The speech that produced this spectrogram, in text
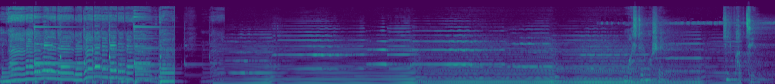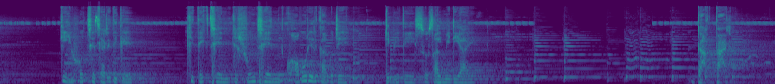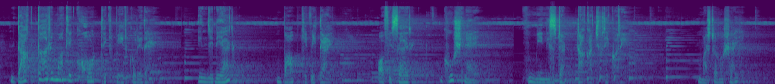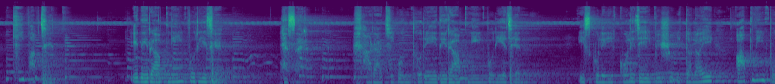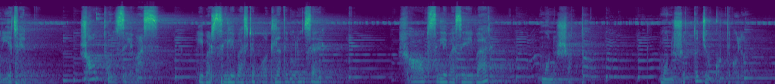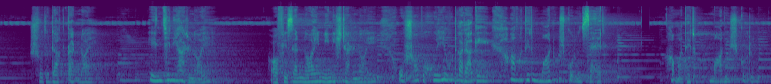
Master মশাই কি ভাবছেন? কি হচ্ছে চারিদিকে? কি দেখছেন, কি শুনছেন খবরের কাগজে, টিভিতে, সোশ্যাল মিডিয়ায়? ডাক্তার ডাক্তার মাকে ঘর থেকে বের করে দেয়। ইঞ্জিনিয়ার বাপকে পেটায়। অফিসার ঘুষ নেয়। মিনিস্টার টাকা চুরি করে। মাস্টারমশাই, কি ভাবছেন? এদের আপনি পড়িয়েছেন? হ্যাঁ স্যার, সারা জীবন ধরে এদের আপনি পড়িয়েছেন। স্কুলে, কলেজে, বিশ্ববিদ্যালয়ে আপনিই পড়িয়েছেন। সব ভুল সিলেবাস। এবার সিলেবাসটা বদলাতে বলুন, স্যার। সব সিলেবাসে এবার মনুষ্যত্ব। মনুষ্যত্ব যোগ করতে বলুন। শুধু ডাক্তার নয়, ইঞ্জিনিয়ার নয়, অফিসার নয়, মিনিস্টার নয় ও সব হয়ে ওঠার আগে আমাদের মানুষ করুন, স্যার। আমাদের মানুষ করুন।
